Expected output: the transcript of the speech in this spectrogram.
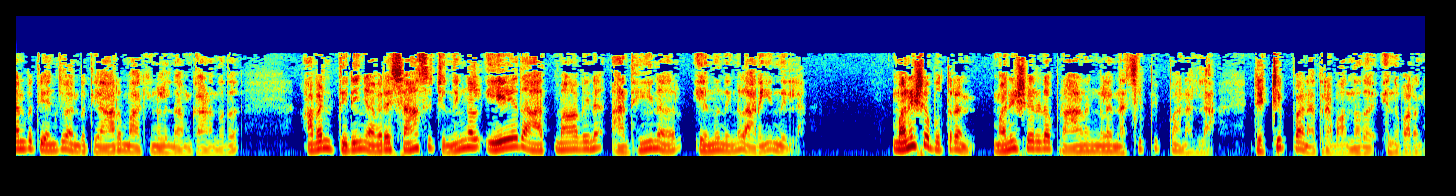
അൻപത്തിയഞ്ചും അൻപത്തിയാറും വാക്യങ്ങളിൽ നാം കാണുന്നത് അവൻ തിരിഞ്ഞ് അവരെ ശാസിച്ചു. നിങ്ങൾ ഏത് ആത്മാവിന് അധീനർ എന്ന് നിങ്ങൾ അറിയുന്നില്ല. മനുഷ്യപുത്രൻ മനുഷ്യരുടെ പ്രാണങ്ങളെ നശിപ്പിപ്പാനല്ല. രക്ഷിപ്പാൻ അത്ര വന്നത് എന്ന് പറഞ്ഞു.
